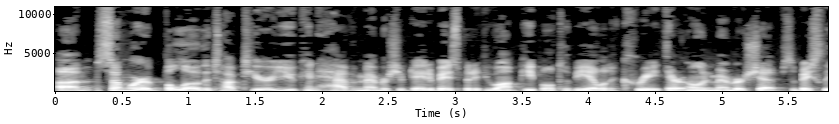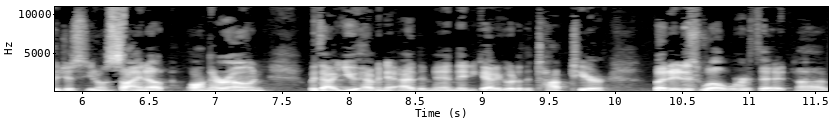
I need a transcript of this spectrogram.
Um, somewhere below the top tier, you can have a membership database, but if you want people to be able to create their own membership, so basically just you know sign up on their own without you having to add them in, then you got to go to the top tier. But it is well worth it. Uh,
